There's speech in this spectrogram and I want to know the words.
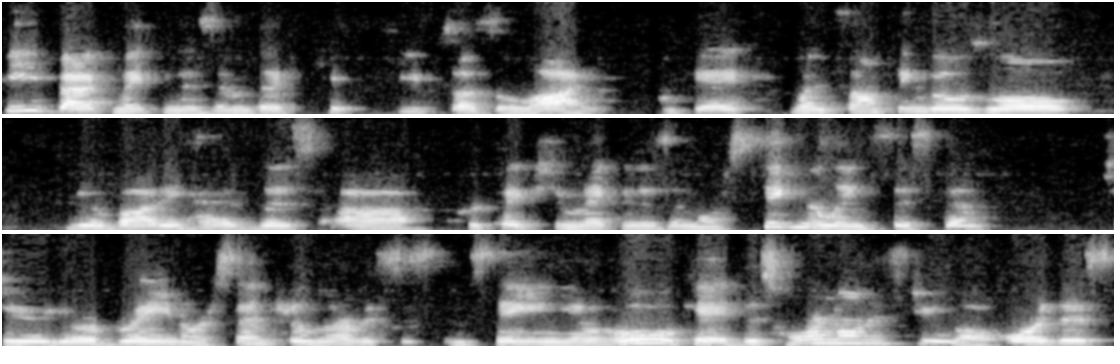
feedback mechanism that keeps us alive. Okay, when something goes low, your body has this uh, protection mechanism or signaling system to your brain or central nervous system saying, you know, oh, okay, this hormone is too low, or this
